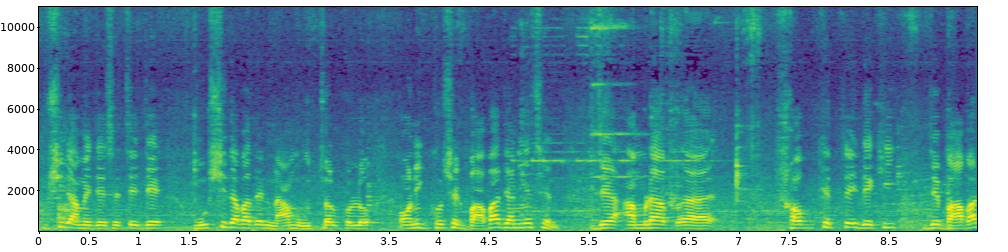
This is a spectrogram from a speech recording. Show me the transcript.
খুশির আমেজ এসেছে যে মুর্শিদাবাদের নাম উজ্জ্বল করল। অনিক ঘোষের বাবা জানিয়েছেন যে আমরা সব ক্ষেত্রেই দেখি যে বাবার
